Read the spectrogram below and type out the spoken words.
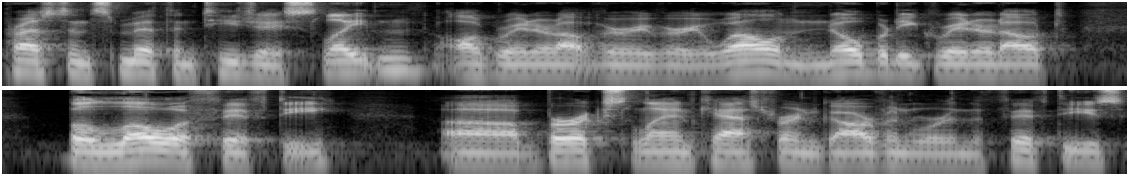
Preston Smith, and TJ Slaton all graded out very, very well. Nobody graded out below a 50. Uh, Burks, Lancaster, and Garvin were in the 50s.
